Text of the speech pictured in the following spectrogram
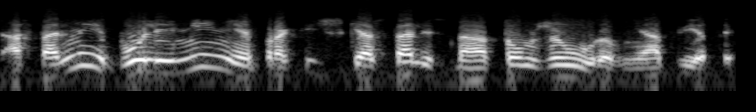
Остальные более-менее практически остались на том же уровне ответы.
